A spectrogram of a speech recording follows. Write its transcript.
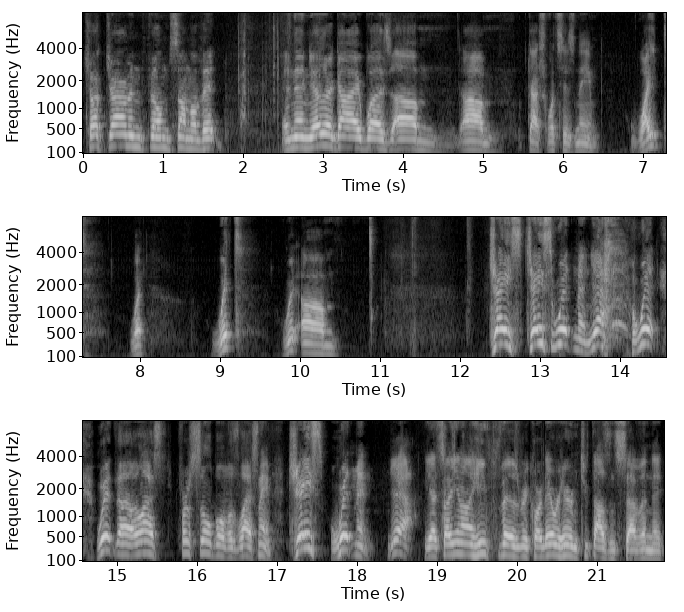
Chuck Jarman filmed some of it, and then the other guy was, um, um, gosh, what's his name? White, what, Wit, Wit, um. Jace, Jace Whitman, yeah, Wit, the uh, last first syllable of his last name, Jace Whitman, yeah, yeah. So you know he was recorded. They were here in 2007. They,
